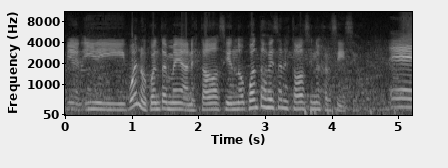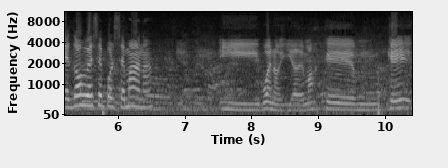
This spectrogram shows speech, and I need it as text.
Bien, y bueno, cuéntenme, han estado haciendo, ¿cuántas veces han estado haciendo ejercicio? Eh, dos veces por semana. Y bueno, y además, ¿qué, qué,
